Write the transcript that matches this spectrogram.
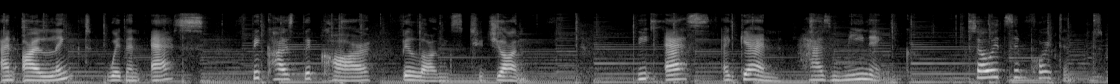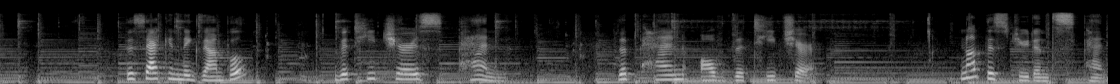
and are linked with an S because the car belongs to John. The S again has meaning, so it's important. The second example, the teacher's pen. The pen of the teacher not the student's pen,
